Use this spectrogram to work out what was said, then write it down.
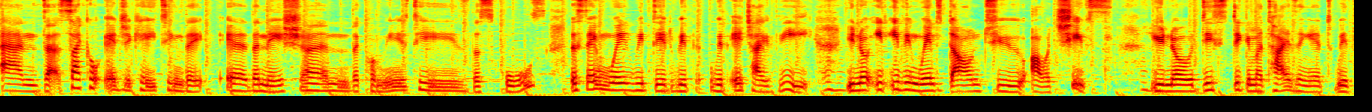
and uh, psychoeducating the, uh, the nation, the communities, the schools, the same way we did with, with HIV. Mm -hmm. You know, it even went down to our chiefs, -hmm. you know, destigmatizing it with,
